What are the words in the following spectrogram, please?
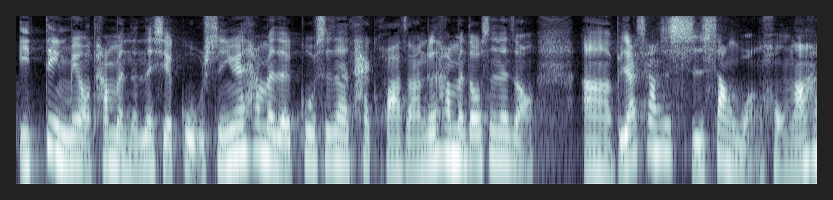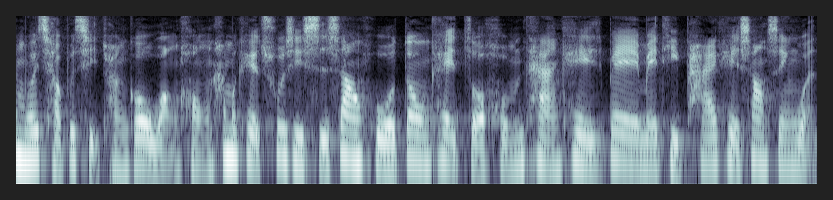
一定没有他们的那些故事，因为他们的故事真的太夸张，就他们都是那种呃比较像是时尚网红，然后他们会瞧不起团购网红，他们可以出席时尚活动，可以走红毯，可以被媒体拍，可以上新闻。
